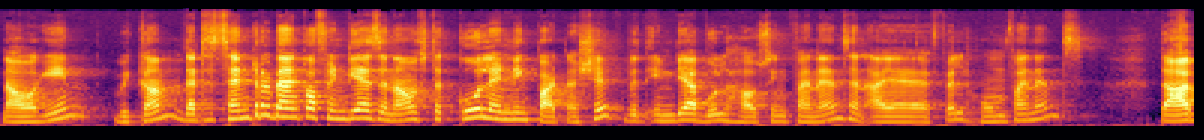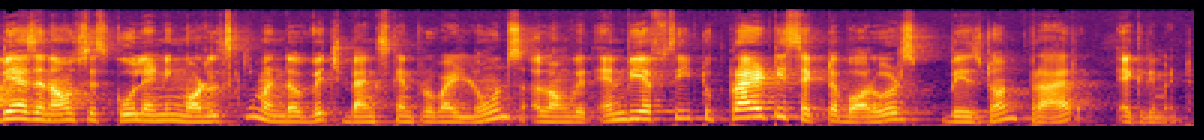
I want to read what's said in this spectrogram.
Now again, we come that the Central Bank of India has announced the co-lending partnership with India Bull Housing Finance and IIFL Home Finance. The RBI has announced this co-lending model scheme under which banks can provide loans along with NBFC to priority sector borrowers based on prior agreement.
